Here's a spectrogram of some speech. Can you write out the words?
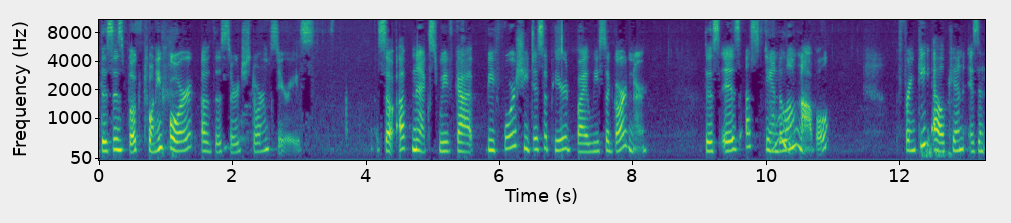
This is book 24 of the Serge Storm series. So, up next, we've got Before She Disappeared by Lisa Gardner. This is a standalone novel. Frankie Elkin is an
